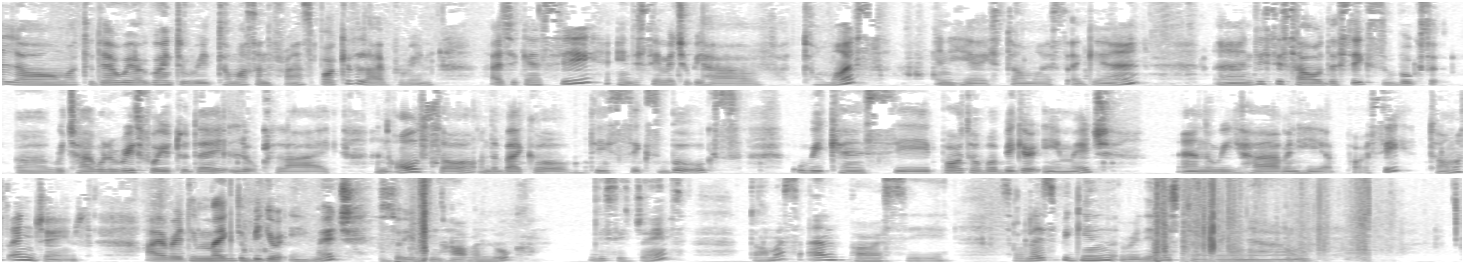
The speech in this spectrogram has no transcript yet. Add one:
Hello, today we are going to read Thomas and Friends Pocket Library. As you can see in this image we have Thomas and here is Thomas again and this is how the six books uh, which I will read for you today look like and also on the back of these six books we can see part of a bigger image and we have in here Percy, Thomas and James. I already make the bigger image so you can have a look. This is James Thomas and Percy. So let's begin reading the story now.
